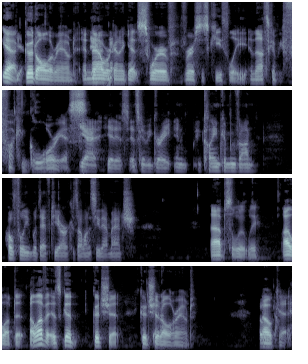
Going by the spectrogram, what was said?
yeah, Yeah. good all around. And Yeah, now we're that- gonna get Swerve versus Keith Lee, and that's gonna be fucking glorious. Yeah, it is. It's going to be great, and Claim can move on, hopefully with FTR because I want to see that match. absolutely. I loved it. I love it. It's good. Good shit. Good shit all around. Oh, yeah. Okay,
